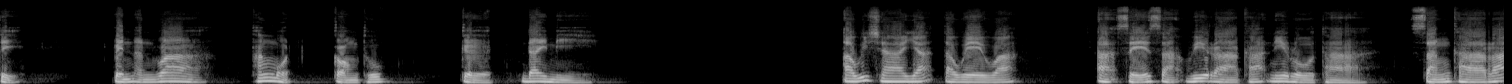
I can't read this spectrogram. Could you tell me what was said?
ติ เป็นอันว่า ทั้งหมดกองทุกเกิดได้มี อวิชายะตะเววะ อเสสะวิราคะนิโรธา สังขาระ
